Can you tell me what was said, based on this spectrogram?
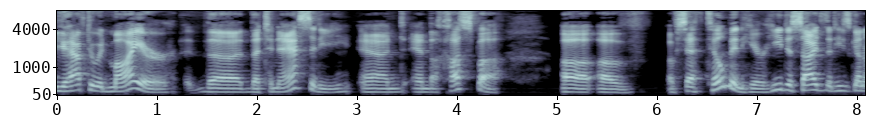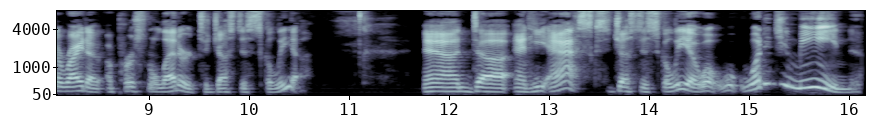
you have to admire the the tenacity and and the chutzpah uh, of of Seth Tillman here. He decides that he's going to write a, a, personal letter to Justice Scalia, and uh, and he asks Justice Scalia, "Well, what did you mean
